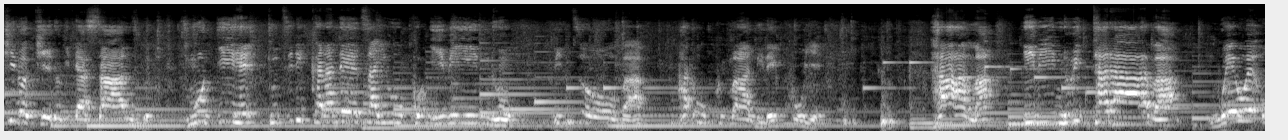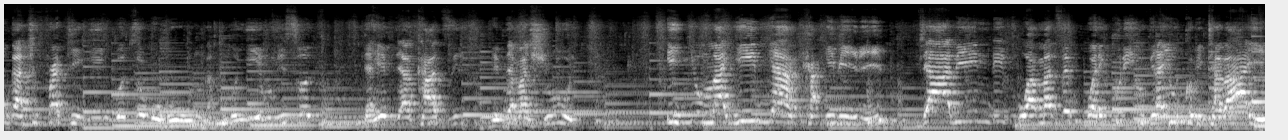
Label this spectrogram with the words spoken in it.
kino kintu kidasanzwe. Mu gihe tuzirikana neza yuko ibintu bizoba ari uko imana irekuye. Hama ibintu bitaraba wewe ugaca ufata ingingo zo guhunga ngo ngiye mu misozi ndahebye akazi ndahebye amashuri. Inyuma y'imyaka ibiri bya bindi wamaze wari kuriyumvira yuko bitabaye.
